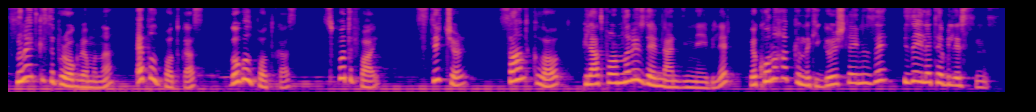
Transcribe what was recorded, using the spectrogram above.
Sınır Etkisi programını Apple Podcast, Google Podcast, Spotify, Stitcher, SoundCloud platformları üzerinden dinleyebilir ve konu hakkındaki görüşlerinizi bize iletebilirsiniz.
